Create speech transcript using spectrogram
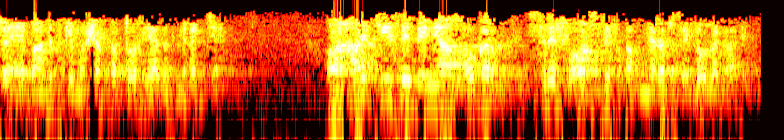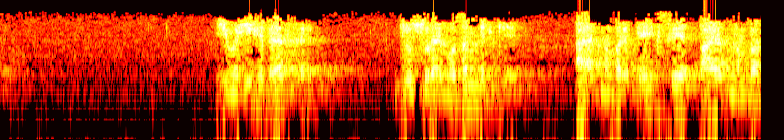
تو عبادت کی مشقت اور ریاضت میں لگ جائیں۔ اور ہر چیز سے بے نیاز ہو کر صرف اور صرف اپنے رب سے لو لگا لے۔ یہ وہی ہدایت ہے جو سورہ مزمل کے آیت نمبر ایک سے آیت نمبر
